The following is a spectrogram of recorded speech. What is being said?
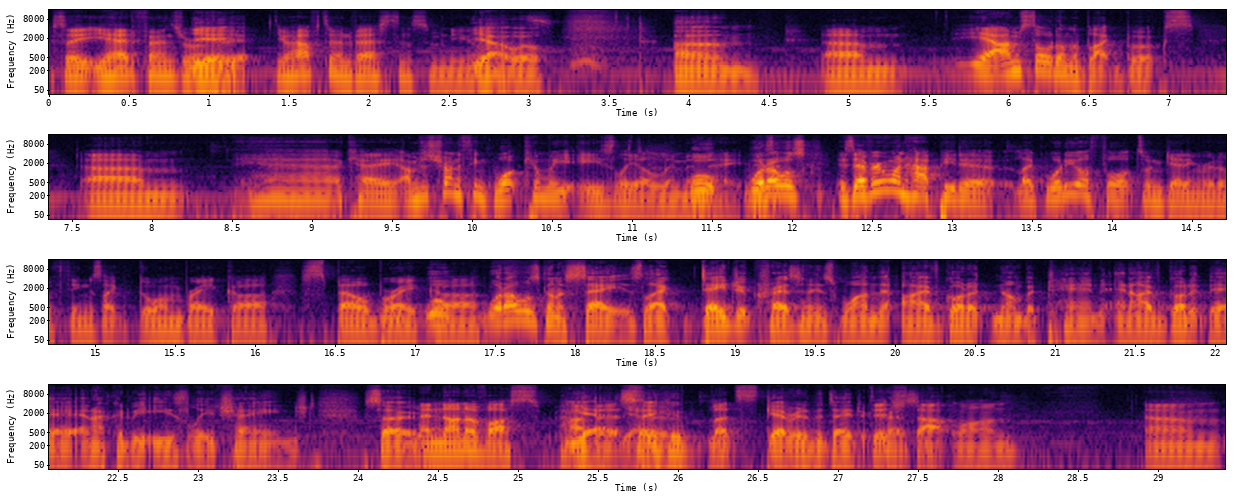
So your headphones are Yeah, good. yeah. You'll have to invest in some new yeah, I will. Um, Um, yeah, I'm sold on the black books. Um, yeah, okay. I'm just trying to think what can we easily eliminate. what is I was- is everyone happy to like? What are your thoughts on getting rid of things like Dawnbreaker, Spellbreaker? well, what I was gonna say is like Daedric Crescent is one that I've got at number ten, and I've got it there, and I could be easily changed. So and none of us have Yeah, it. so So, you could let's get rid of the Daedric ditch Crescent. that one. Um,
